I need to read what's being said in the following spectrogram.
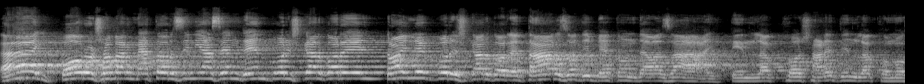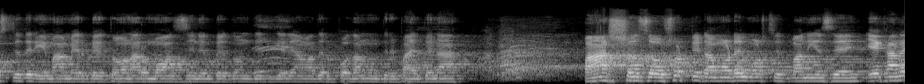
এই, পৌরসভার মেতর যিনি আছেন, ড্রেন পরিষ্কার করেন, টয়লেট পরিষ্কার করে তার যদি বেতন দেওয়া যায়, তিন লক্ষ, সাড়ে তিন লক্ষ মসজিদের ইমামের বেতন আর মসজিদের বেতন দিতে গেলে আমাদের প্রধানমন্ত্রী পারবে না। পাঁচশো চৌষট্টিটা মডেল মসজিদ বানিয়েছে, এখানে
